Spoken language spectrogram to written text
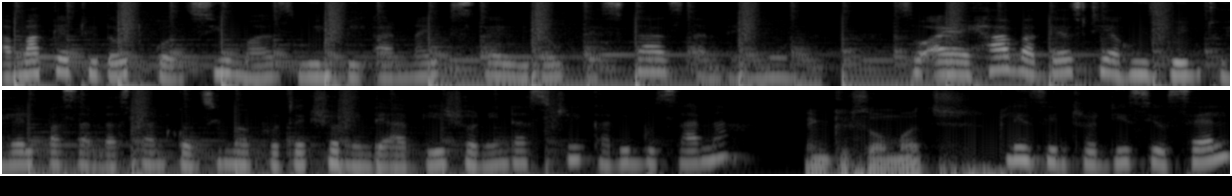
a market without consumers will be a night sky without the stars and the moon. So I have a guest here who is going to help us understand consumer protection in the aviation industry. Karibu sana. Thank you so much. Please introduce yourself.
